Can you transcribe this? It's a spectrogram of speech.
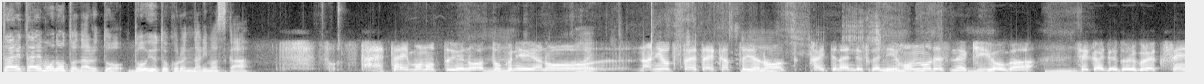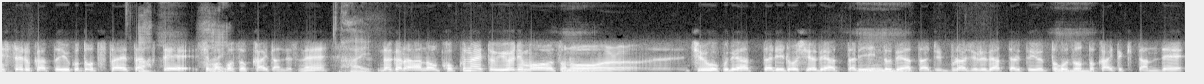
伝えたいものとなるとどういうところになりますか？えたいものというのは、特にあの、はい。何を伝えたいかというのは書いてないんですが、日本のですね企業が世界でどれぐらい苦戦しているかということを伝えたくて、あ島こそ書いたんですね。はい。だからあの国内というよりもその、中国であったり、ロシアであったり、インドであったり、ブラジルであったりというところずっと書いてきたんで、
